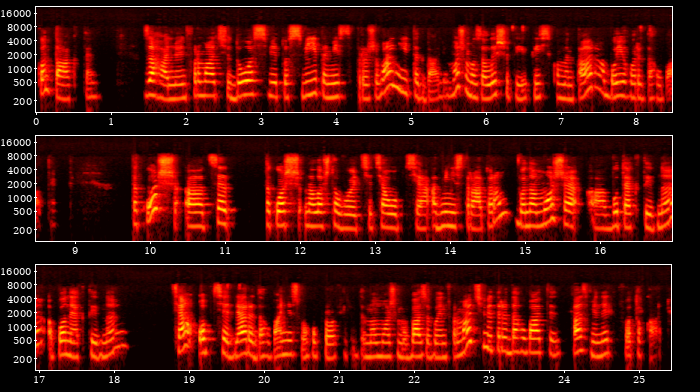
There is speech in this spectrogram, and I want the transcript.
контакти, загальну інформацію, досвід, освіта, місце проживання і так далі. Можемо залишити якийсь коментар або його редагувати. Також це також налаштовується ця опція адміністратором, вона може бути активною або неактивною. Ця опція для редагування свого профілю, де ми можемо базову інформацію відредагувати та змінити фотокартку.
